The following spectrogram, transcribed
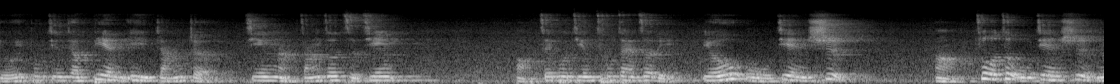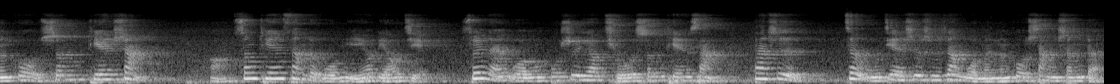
有一部经叫《变异长者经》啊，《长者子经》。啊，这部经出在这里，有五件事啊，做这五件事能够升天上啊，升天上的我们也要了解。虽然我们不是要求升天上，但是这五件事是让我们能够上升的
